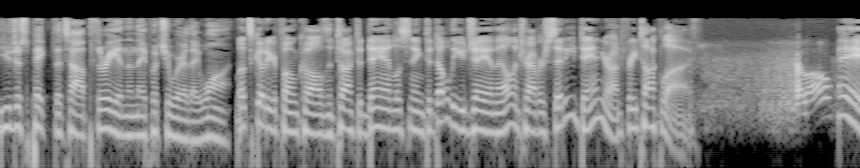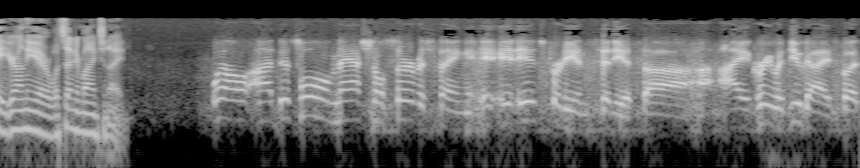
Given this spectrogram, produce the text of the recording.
you just pick the top three, and then they put you where they want. Let's go to your phone calls and talk to Dan, listening to WJML in Traverse City. Dan, you're on Free Talk Live. Hello. Hey, you're on the air. What's on your mind tonight? Well, uh, this whole national service thing, it, it is pretty insidious. Uh, I I agree with you guys, but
